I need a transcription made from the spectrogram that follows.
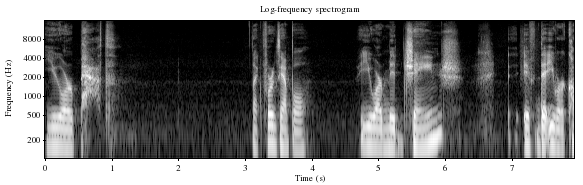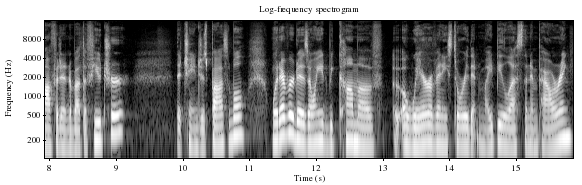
your path? Like, for example, you are mid change, if that you are confident about the future, that change is possible. Whatever it is, I want you to become of aware of any story that might be less than empowering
